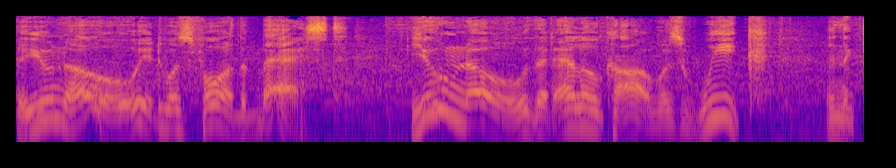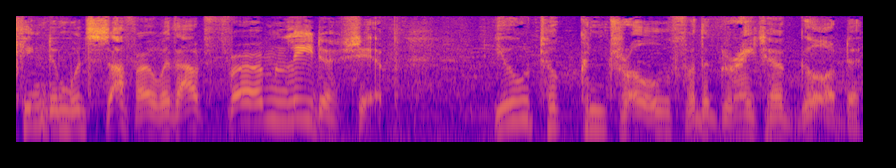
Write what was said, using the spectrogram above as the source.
You know it was for the best. You know that Elhokar was weak, and the kingdom would suffer without firm leadership. You took control for the greater good,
